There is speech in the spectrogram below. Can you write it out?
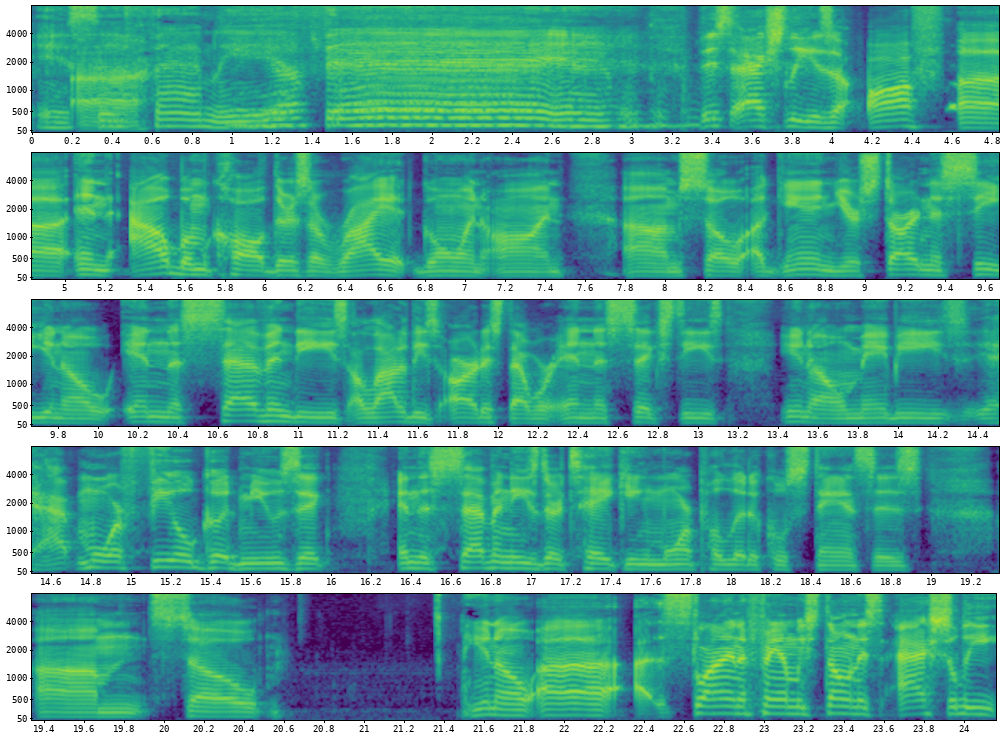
It's Uh, a family affair. This actually is a off uh, an album called "There's a Riot Going On." Um, so again, you're starting to see, you know, in the '70s, a lot of these artists that were in the '60s, you know, maybe have more feel good music. In the '70s, they're taking more political stances. Um, so you know, uh, Sly and the Family Stone is actually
